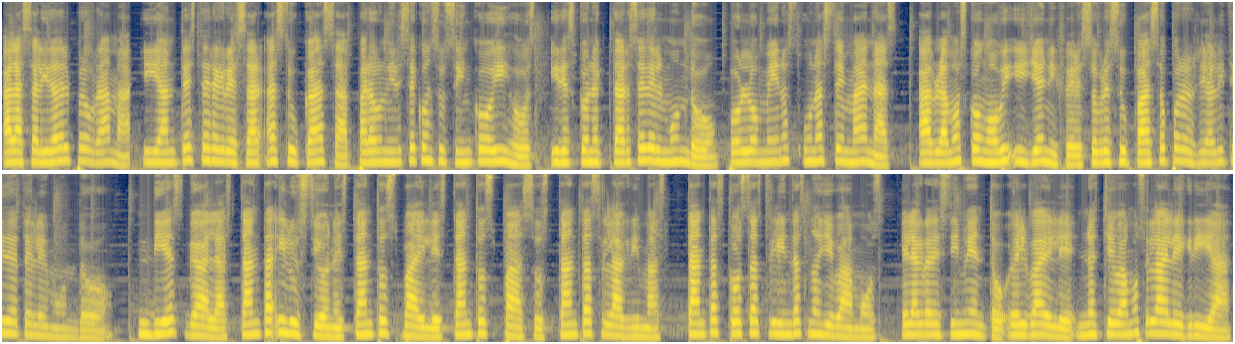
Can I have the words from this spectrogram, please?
a la salida del programa y antes de regresar a su casa para unirse con sus cinco hijos y desconectarse del mundo por lo menos unas semanas, hablamos con Obi y Jennifer sobre su paso por el reality de Telemundo. Diez galas, tantas ilusiones, tantos bailes, tantos pasos, tantas lágrimas, tantas cosas lindas nos llevamos. El agradecimiento, el baile, nos llevamos la alegría,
